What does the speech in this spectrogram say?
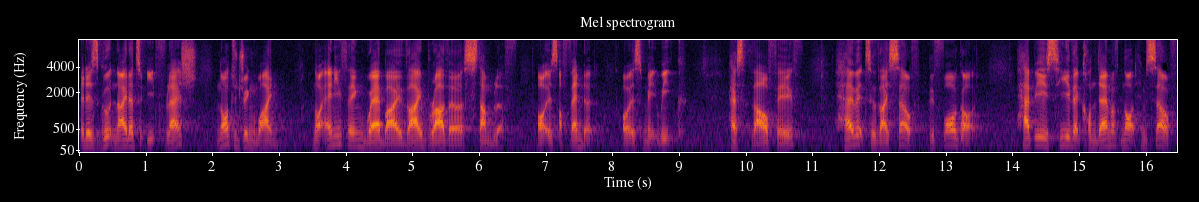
It is good neither to eat flesh, nor to drink wine, nor anything whereby thy brother stumbleth, or is offended, or is made weak. Hast thou faith? Have it to thyself before God. Happy is he that condemneth not himself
